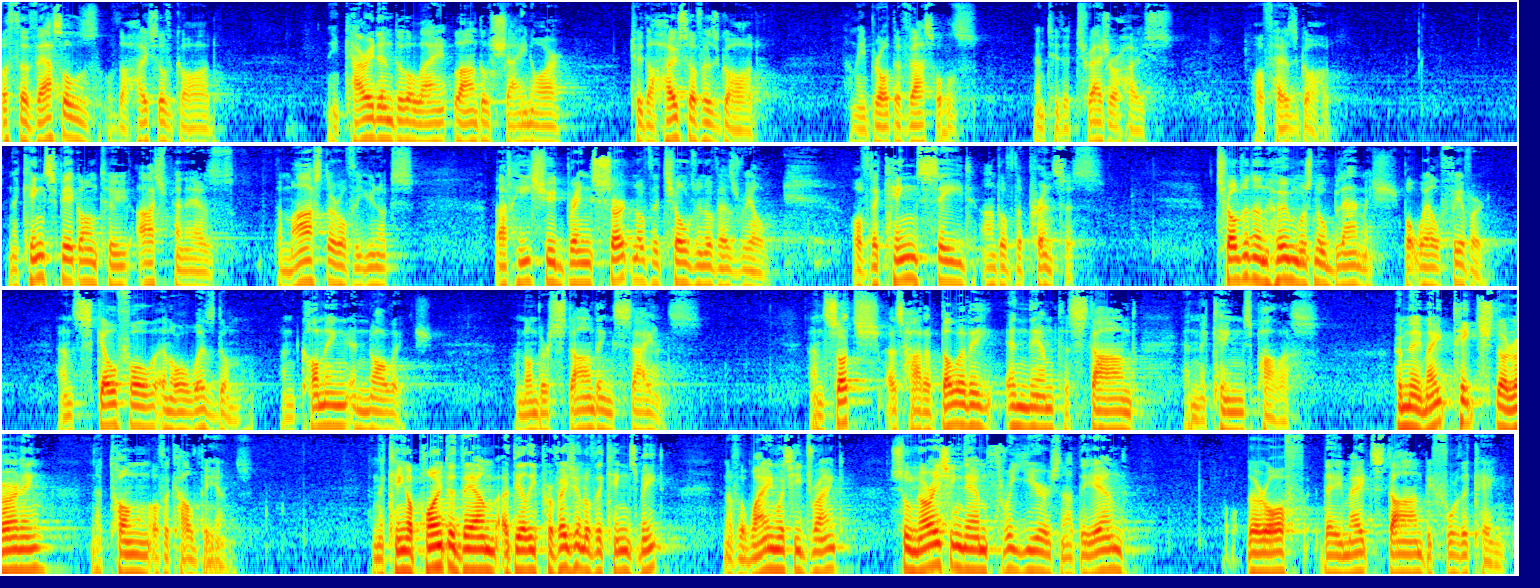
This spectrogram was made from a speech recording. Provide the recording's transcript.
with the vessels of the house of God. And he carried into the land of Shinar to the house of his God. And he brought the vessels into the treasure house of his God. And the king spake unto Ashpenaz, the master of the eunuchs, that he should bring certain of the children of Israel, of the king's seed and of the princes, children in whom was no blemish, but well favored, and skillful in all wisdom, and cunning in knowledge, and understanding science, and such as had ability in them to stand in the king's palace, whom they might teach the learning and the tongue of the Chaldeans. And the king appointed them a daily provision of the king's meat and of the wine which he drank, so nourishing them three years, and at the end thereof they might stand before the king.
